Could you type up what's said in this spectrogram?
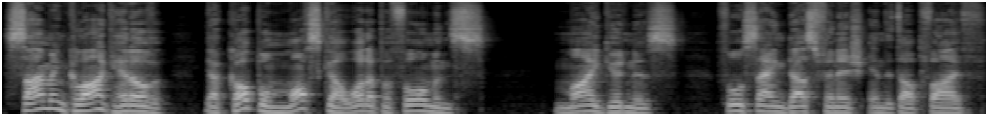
Simon Clarke ahead of Jacopo Mosca. What a performance. My goodness. Fuglsang does finish in the top 5.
